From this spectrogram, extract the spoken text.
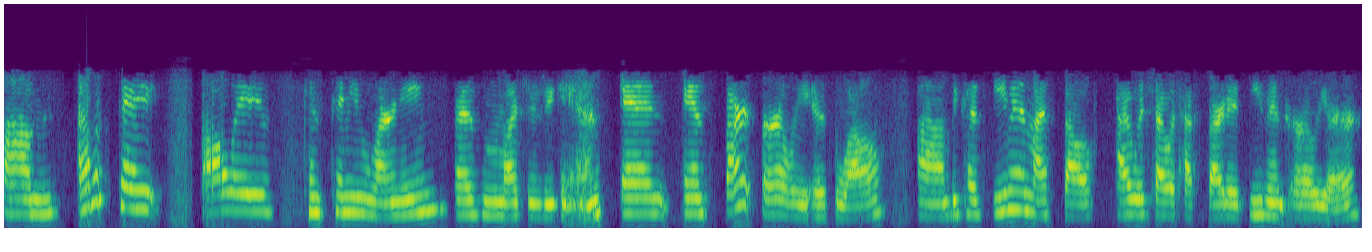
Um, I would say always continue learning as much as you can. And and start early as well um, because even myself i wish i would have started even earlier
